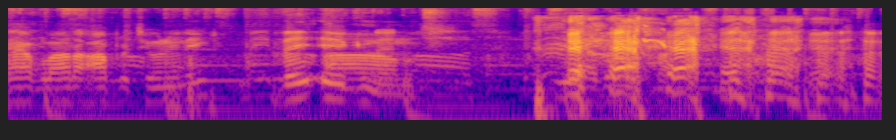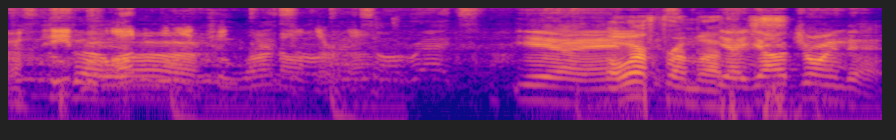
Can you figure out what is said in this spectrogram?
that have a lot of opportunity. They Um, ignorant. Yeah. People So, uh, unwilling to learn on their own. Yeah, and Or from us. yeah, y'all join that.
